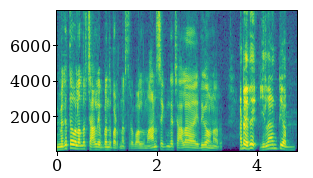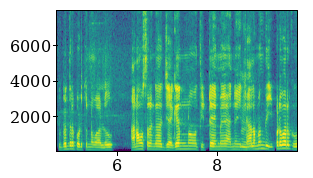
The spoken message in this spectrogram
మిగతా వాళ్ళందరూ చాలా ఇబ్బంది పడుతున్నారు సార్ వాళ్ళు మానసికంగా చాలా ఇదిగా ఉన్నారు అంటే అదే ఇలాంటి ఇబ్బందులు పడుతున్న వాళ్ళు అనవసరంగా జగన్ తిట్టామే అని ఉమ్. చాలా మంది ఇప్పటి వరకు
